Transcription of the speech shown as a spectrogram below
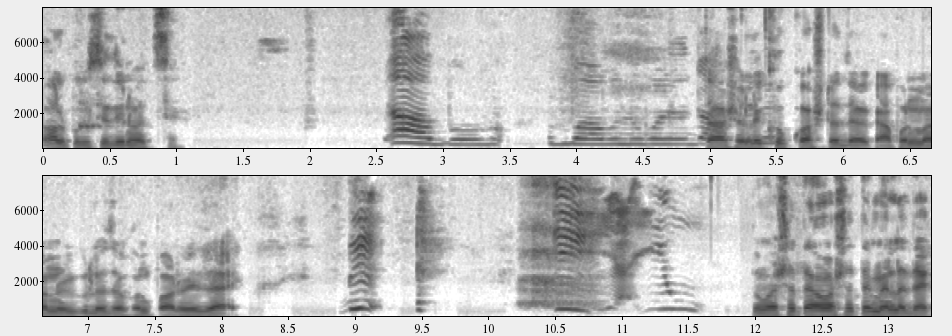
অল্প কিছুদিন হচ্ছে। তো আসলে খুব কষ্টদায়ক। আপন মানুষগুলো যখন পার হয়ে যায় তোমার সাথে আমার সাথে মেলা দেখ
